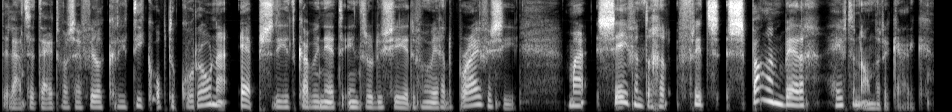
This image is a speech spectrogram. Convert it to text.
De laatste tijd was er veel kritiek op de corona-apps die het kabinet introduceerde vanwege de privacy. Maar 70er Frits Spangenberg heeft een andere kijk.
